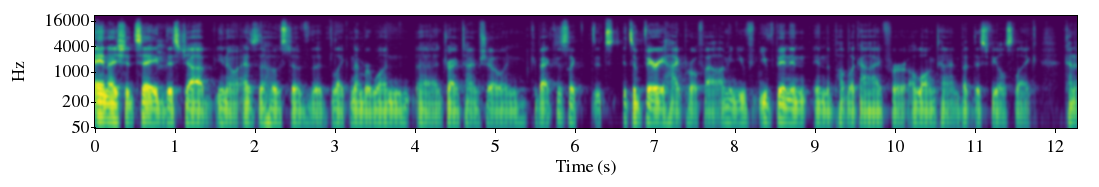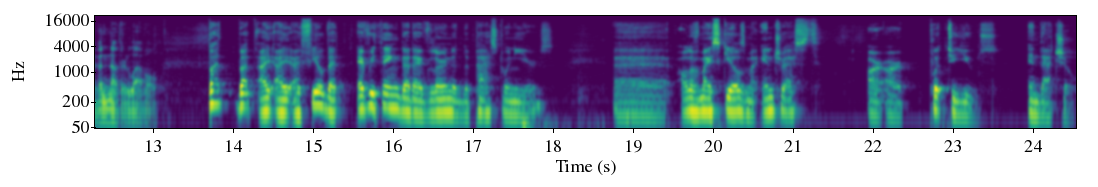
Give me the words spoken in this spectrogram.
And I should say this job, you know, as the host of the like number one uh, drive time show in Quebec is like it's it's a very high profile. I mean, you've you've been in in the public eye for a long time, but this feels like kind of another level. But but I, I, I feel that everything that I've learned in the past 20 years, uh, all of my skills, my interests are, are put to use in that show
